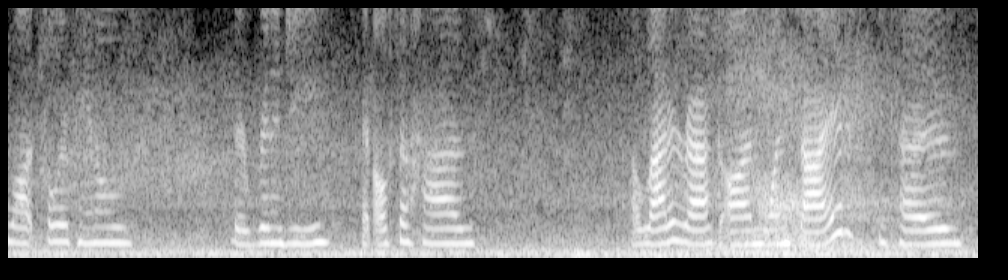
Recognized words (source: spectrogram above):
watt solar panels. They're Renogy. It also has a ladder rack on one side because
